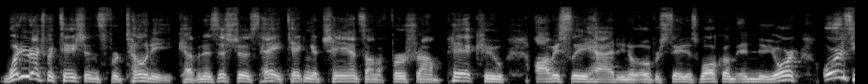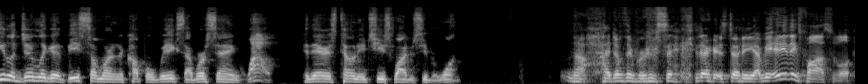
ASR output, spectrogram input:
What are your expectations for Toney, Kevin? Is this just, hey, taking a chance on a first round pick who obviously had, you know, overstayed his welcome in New York? Or is he legitimately going to be somewhere in a couple weeks that we're saying, wow, Kadarius Toney, Chiefs wide receiver one? No, I don't think we're going to say Kadarius Toney. I mean, anything's possible.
